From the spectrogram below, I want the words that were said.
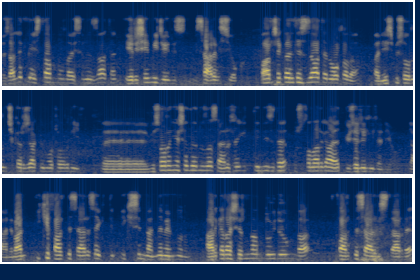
Özellikle İstanbul'daysanız zaten erişemeyeceğiniz bir servis yok. Parça kalitesi zaten ortada. Hani hiçbir sorun çıkaracak bir motor değil. Ee, bir sorun yaşadığınızda servise gittiğinizde ustalar gayet güzel ilgileniyor. Yani ben iki farklı servise gittim. İkisinden de memnunum. Arkadaşlarımdan duyduğumda farklı servislerde,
